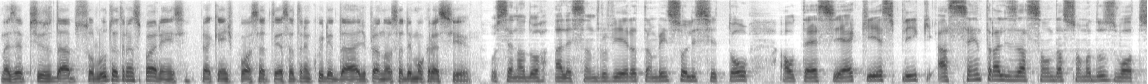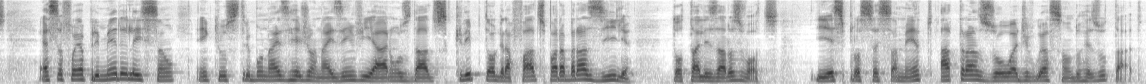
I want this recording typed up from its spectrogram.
mas é preciso dar absoluta transparência para que a gente possa ter essa tranquilidade para a nossa democracia. O senador Alessandro Vieira também solicitou ao TSE que explique a centralização da soma dos votos. Essa foi a primeira eleição em que os tribunais regionais enviaram os dados criptografados para Brasília totalizar os votos. E esse processamento atrasou a divulgação do resultado.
